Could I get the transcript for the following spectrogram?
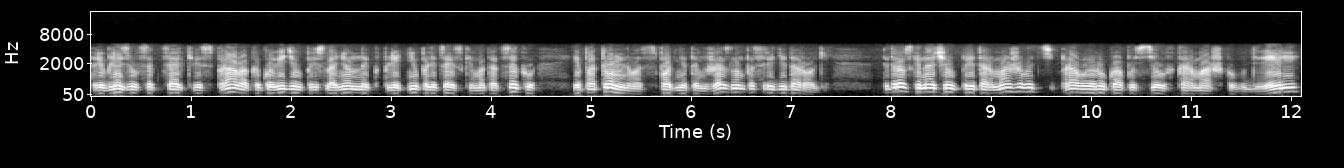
приблизился к церкви справа, как увидел прислоненный к плетню полицейский мотоцикл и патрульного с поднятым жезлом посреди дороги. Петровский начал притормаживать, правую руку опустил в кармашку к двери,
